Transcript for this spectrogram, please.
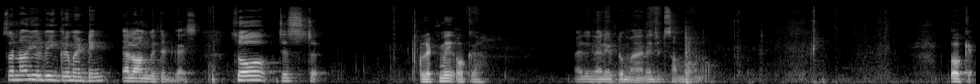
So now you'll be incrementing along with it guys. So just let me, okay. I think I need to manage it somehow now. Okay.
